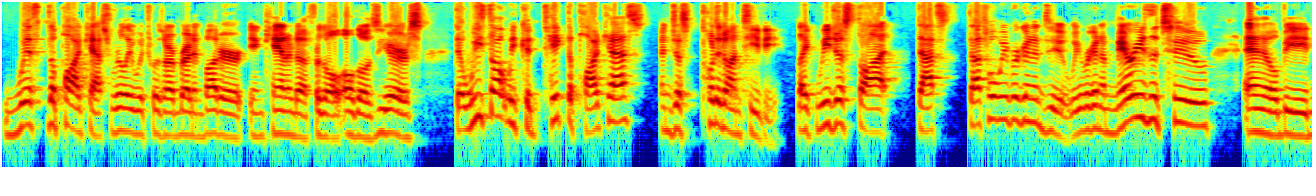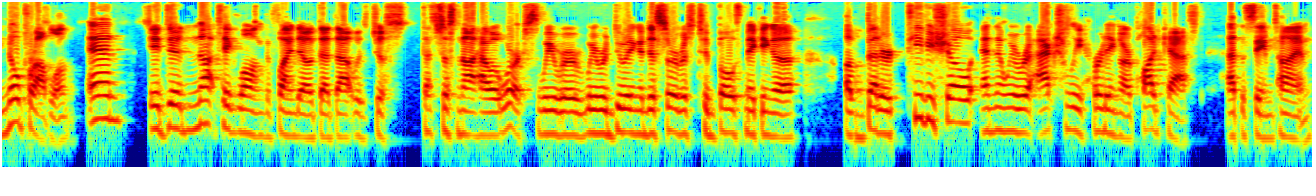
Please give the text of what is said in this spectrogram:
with the podcast, really, which was our bread and butter in Canada for the, all those years. That we thought we could take the podcast and just put it on TV. Like we just thought that's that's what we were going to do. We were going to marry the two and it'll be no problem. And it did not take long to find out that that was just that's just not how it works. We were we were doing a disservice to both making a a better TV show and then we were actually hurting our podcast at the same time.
